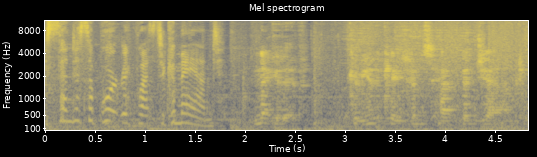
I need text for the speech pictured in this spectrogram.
Send a support request to command. Negative. Communications have been jammed.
